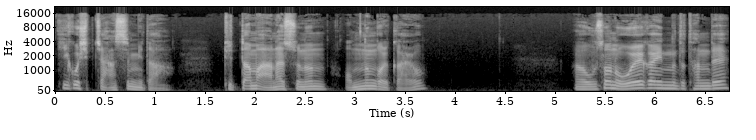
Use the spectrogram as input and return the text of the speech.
끼고 싶지 않습니다. 뒷담화 안 할 수는 없는 걸까요? 어, 우선 오해가 있는 듯한데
